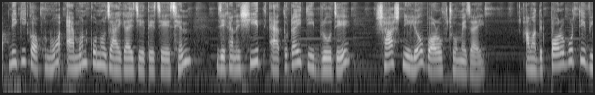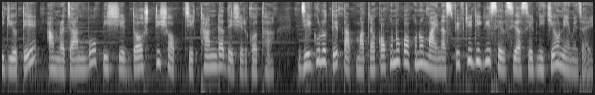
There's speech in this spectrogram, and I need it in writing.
আপনি কি কখনো এমন কোনো জায়গায় যেতে চেয়েছেন যেখানে শীত এতটাই তীব্র যে শ্বাস নিলেও বরফ জমে যায়? আমাদের পরবর্তী ভিডিওতে আমরা জানব বিশ্বের দশটি সবচেয়ে ঠান্ডা দেশের কথা, যেগুলোতে তাপমাত্রা কখনো কখনো মাইনাস ফিফটি ডিগ্রি সেলসিয়াসের নিচেও নেমে যায়।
